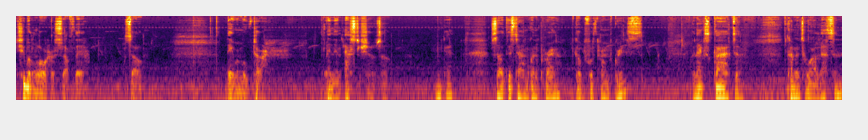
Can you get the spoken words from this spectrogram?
she wouldn't lower herself there. So they removed her. And then Esther shows up. Okay? So at this time, we're going to pray, go before the throne of grace. To ask God to come into our lesson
